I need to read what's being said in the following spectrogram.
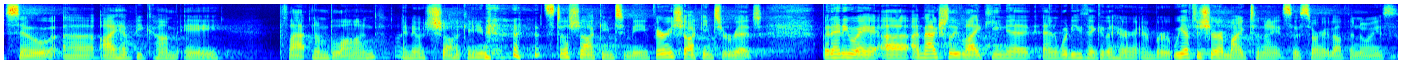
So uh, I have become a platinum blonde. I know it's shocking. it's still shocking to me, very shocking to Rich. But anyway, uh, I'm actually liking it. And what do you think of the hair, Amber? We have to share a mic tonight, so sorry about the noise.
